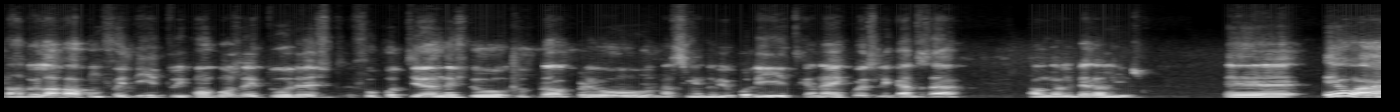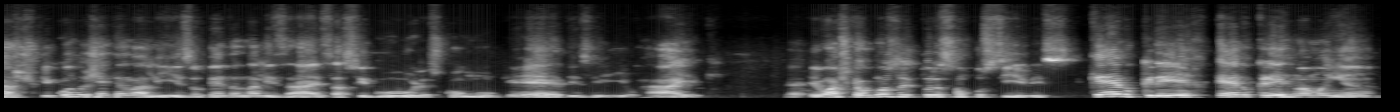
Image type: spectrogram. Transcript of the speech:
da Ardoi Laval, como foi dito, e com algumas leituras Foucaultianas do, do próprio nascimento da biopolítica, né, e coisas ligadas a, ao neoliberalismo. É, eu acho que quando a gente analisa, ou tenta analisar essas figuras como o Guedes e, e o Hayek, é, eu acho que algumas leituras são possíveis. Quero crer, quero crer no amanhã,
